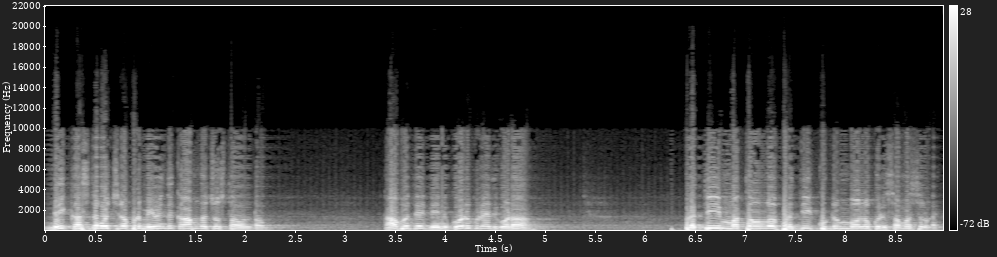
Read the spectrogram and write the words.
మీ కష్టం వచ్చినప్పుడు మేము ఎందుకు కామ్గా చూస్తూ ఉంటాం? కాకపోతే నేను కోరుకునేది కూడా ప్రతి మతంలో ప్రతి కుటుంబంలో కొన్ని సమస్యలు ఉన్నాయి.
